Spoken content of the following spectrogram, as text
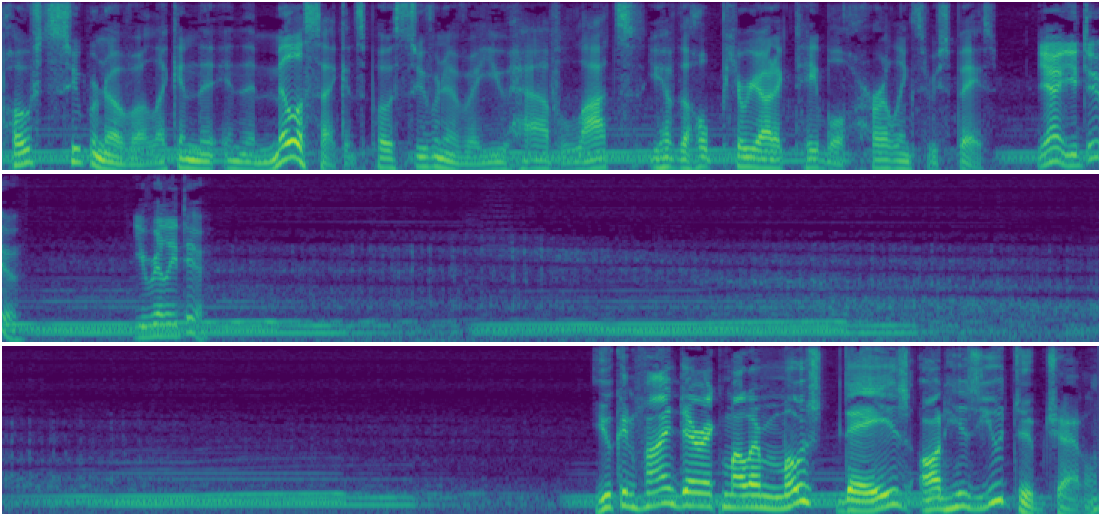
post supernova, like in the in the milliseconds post supernova, you have lots. You have the whole periodic table hurling through space. Yeah, you do. You really do. You can find Derek Muller most days on his YouTube channel,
